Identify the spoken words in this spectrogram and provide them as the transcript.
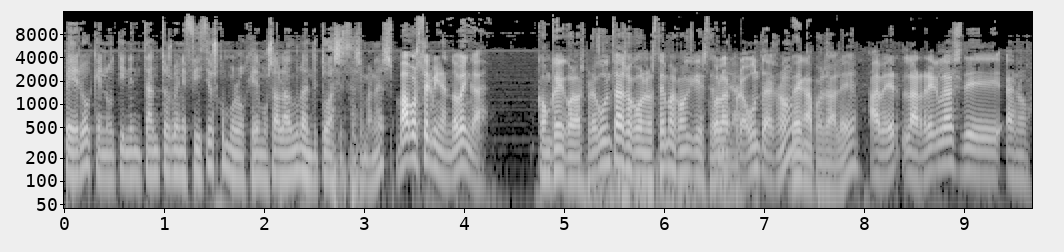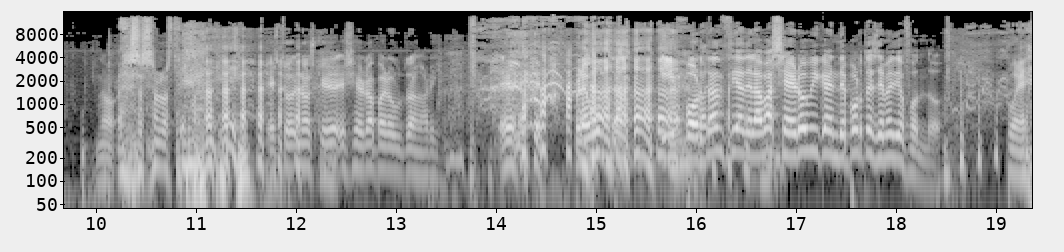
pero que no tienen tantos beneficios como los que hemos hablado durante todas estas semanas. Vamos terminando, venga. ¿Con qué? ¿Con las preguntas o con los temas? ¿Con qué quieres Con las preguntas, ¿no? Venga, pues dale. ¿eh? A ver, las reglas de... Ah, no. No, esos son los temas. Esto no es que ese era para Utangari. Eh, pregunta. Importancia de la base aeróbica en deportes de medio fondo. Pues,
